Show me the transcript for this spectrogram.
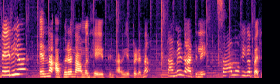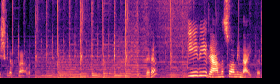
പെരിയാർ എന്ന അപരനാമധേയത്തിൽ അറിയപ്പെടുന്ന തമിഴ്നാട്ടിലെ സാമൂഹിക പരിഷ്കർത്താവ്. ഉത്തരം ഇ വി രാമസ്വാമി നായ്ക്കർ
